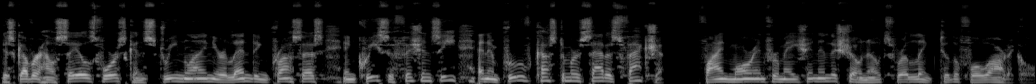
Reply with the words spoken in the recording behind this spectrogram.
Discover how Salesforce can streamline your lending process, increase efficiency, and improve customer satisfaction. Find more information in the show notes for a link to the full article.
